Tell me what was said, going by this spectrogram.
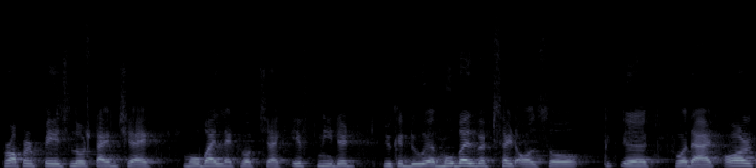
proper page load time check, mobile network check. If needed, you can do a mobile website also uh, for that or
